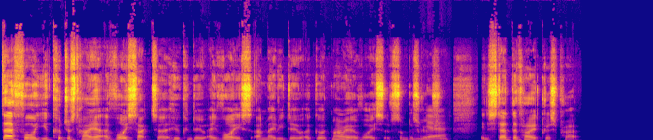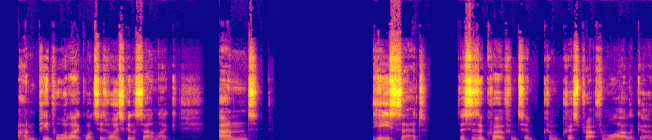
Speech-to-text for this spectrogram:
therefore, you could just hire a voice actor who can do a voice and maybe do a good Mario voice of some description. Instead, they've hired Chris Pratt. And people were like, what's his voice going to sound like? And he said, this is a quote from, Tim, from Chris Pratt from a while ago.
